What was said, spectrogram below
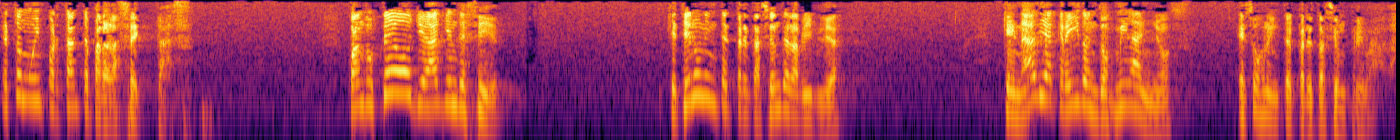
Esto es muy importante para las sectas. Cuando usted oye a alguien decir que tiene una interpretación de la Biblia que nadie ha creído en dos mil años, eso es una interpretación privada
